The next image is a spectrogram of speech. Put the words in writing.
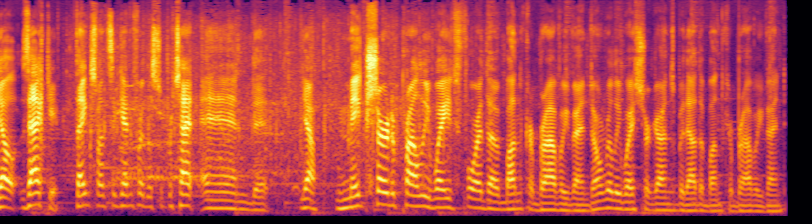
Yo, Zaki, thanks once again for the super chat. And uh, yeah, make sure to probably wait for the Bunker Bravo event. Don't really waste your guns without the Bunker Bravo event.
